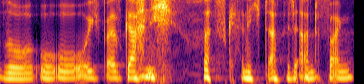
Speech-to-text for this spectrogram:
So, oh, oh, oh, ich weiß gar nicht, was kann ich damit anfangen.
